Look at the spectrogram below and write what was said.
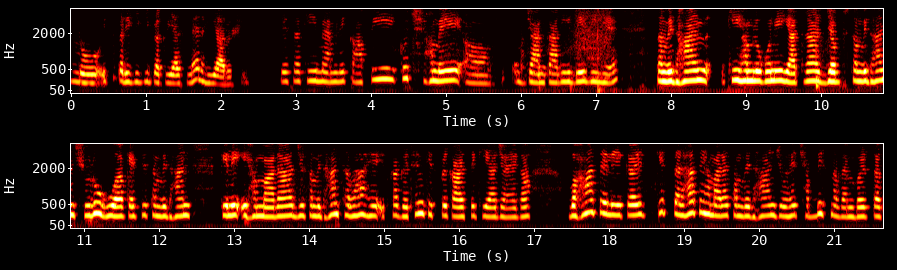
तो हम्म। इस तरीके की प्रक्रिया इसमें रही आरुषि जैसा कि मैम ने काफ़ी कुछ हमें जानकारी दे दी है। संविधान की हम लोगों ने यात्रा, जब संविधान शुरू हुआ, कैसे संविधान के लिए हमारा जो संविधान सभा है, इसका गठन किस प्रकार से किया जाएगा, वहाँ से लेकर किस तरह से हमारा संविधान जो है 26 नवंबर तक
